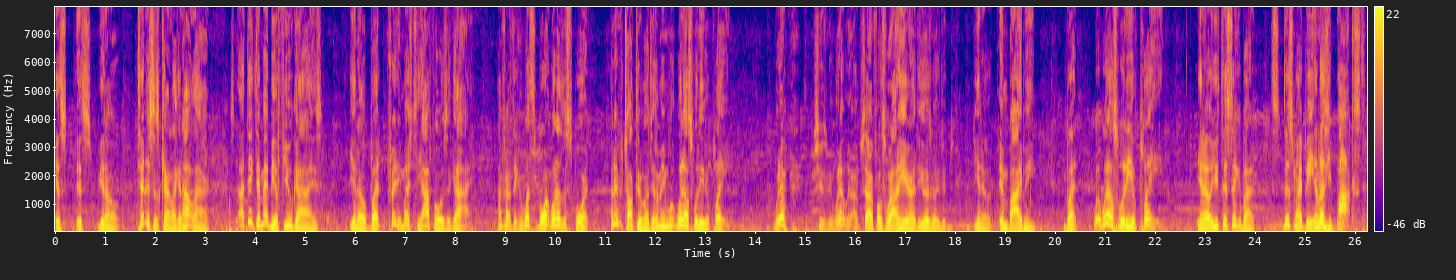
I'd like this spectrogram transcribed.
it's it's you know, tennis is kind of like an outlier. I think there may be a few guys, you know, but pretty much Tiafoe is a guy. I'm trying to think of what sport, what other sport. I never talked to him about this. I mean, what, what else would he have played? Whatever. Excuse me. Whatever. I'm sorry, folks. We're out here. You know, imbibing. But what else would he have played? You know, you just think about it. This might be unless he boxed.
